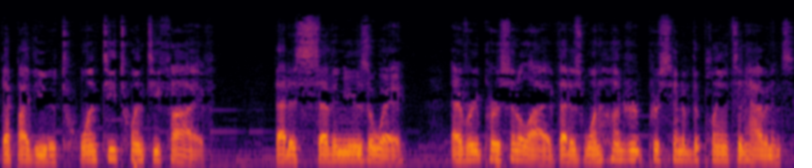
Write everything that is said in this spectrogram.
that by the year 2025, that is seven years away, every person alive, that is 100% of the planet's inhabitants,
